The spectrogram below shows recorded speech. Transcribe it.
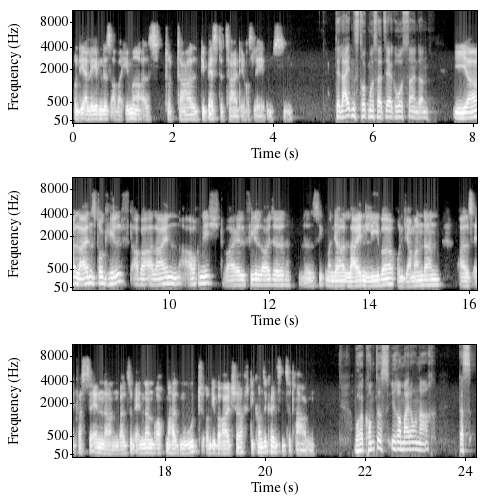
Und die erleben das aber immer als total die beste Zeit ihres Lebens. Der Leidensdruck muss halt sehr groß sein dann. Ja, Leidensdruck hilft, aber allein auch nicht, weil viele Leute, das sieht man ja, leiden lieber und jammern dann, als etwas zu ändern. Weil zum Ändern braucht man halt Mut und die Bereitschaft, die Konsequenzen zu tragen. Woher kommt es Ihrer Meinung nach, dass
